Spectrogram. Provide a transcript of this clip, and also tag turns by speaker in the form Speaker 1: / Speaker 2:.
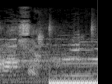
Speaker 1: tragedy.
